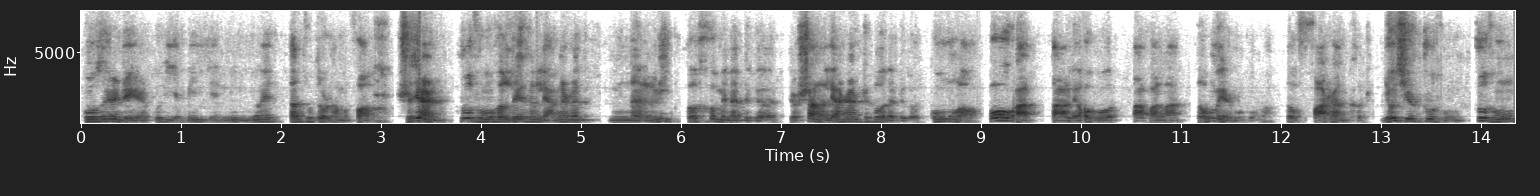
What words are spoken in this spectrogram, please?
公孙胜这些人，估计也没意见，因因为当初都是他们放的。实际上，朱仝和雷横两个人能力和后面的这个，就上了梁山之后的这个功劳，包括打辽国、打番乱，都没什么功劳，都乏善可陈。尤其是朱仝，朱仝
